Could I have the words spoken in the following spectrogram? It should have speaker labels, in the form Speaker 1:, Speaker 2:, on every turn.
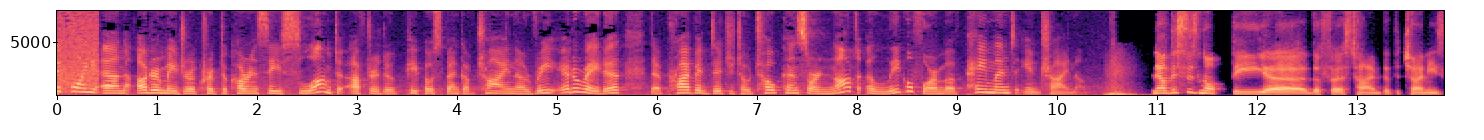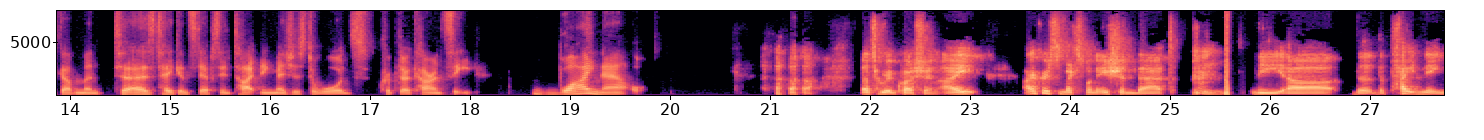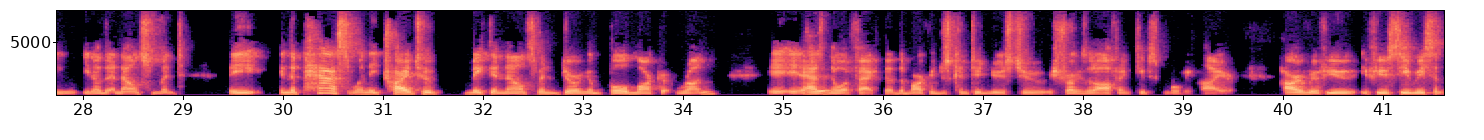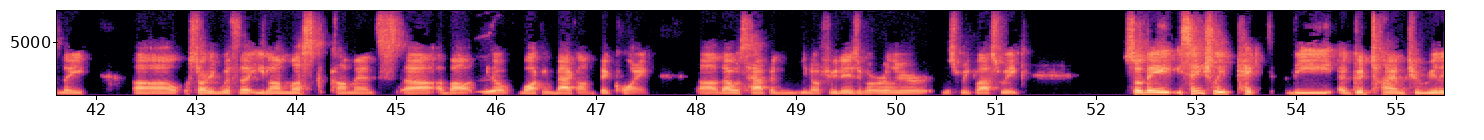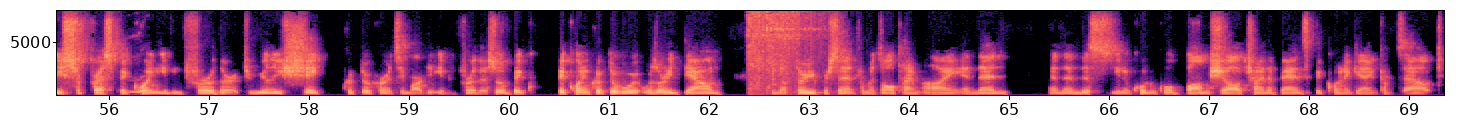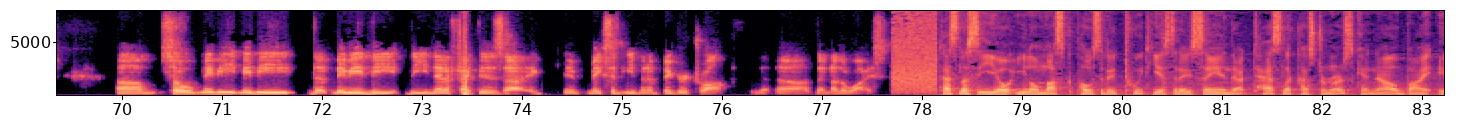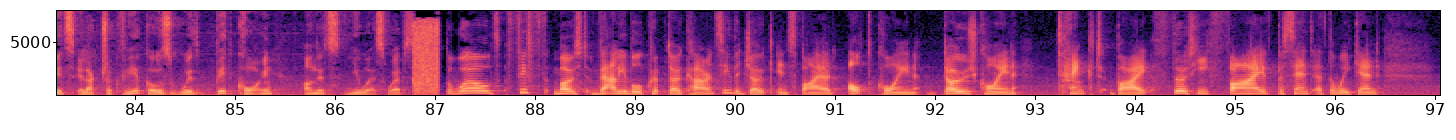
Speaker 1: Bitcoin and other major cryptocurrencies slumped after the People's Bank of China reiterated that private digital tokens are not a legal form of payment in China.
Speaker 2: Now, this is not the uh, the first time that the Chinese government uh, has taken steps in tightening measures towards cryptocurrency. Why now?
Speaker 3: That's a great question. I I heard some explanation that the uh, the the tightening, you know, the announcement they in the past when they tried to make the announcement during a bull market run, it, it has no effect. The, the market just continues to shrugs it off and keeps moving higher. However, if you if you see recently, uh, starting with uh, Elon Musk comments uh, about you know walking back on Bitcoin, uh, that was happened you know a few days ago earlier this week last week. So they essentially picked the a good time to really suppress Bitcoin even further, to really shake cryptocurrency market even further. So Bitcoin and crypto was already down, you know, 30% from its all-time high. And then and then this, you know, quote unquote bombshell, China bans Bitcoin again comes out. Um, so maybe maybe the maybe the the net effect is uh, it, it makes it even a bigger drop uh, than otherwise.
Speaker 4: Tesla CEO Elon Musk posted a tweet yesterday saying that Tesla customers can now buy its electric vehicles with Bitcoin on its US website.
Speaker 5: The world's fifth most valuable cryptocurrency, the joke inspired altcoin Dogecoin, tanked by 35% at the weekend,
